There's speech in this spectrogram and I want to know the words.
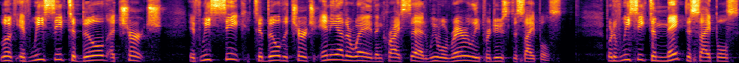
Look, if we seek to build a church if we seek to build a church any other way than Christ said, we will rarely produce disciples. But if we seek to make disciples,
